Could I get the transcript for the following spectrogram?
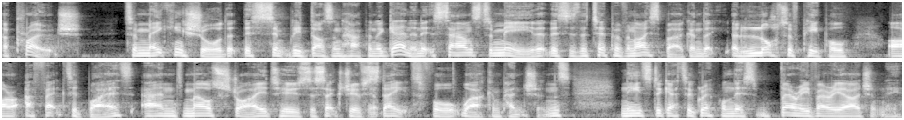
approach to making sure that this simply doesn't happen again. And it sounds to me that this is the tip of an iceberg and that a lot of people are affected by it. And Mel Stride, who's the Secretary of yep. State for Work and Pensions, needs to get a grip on this very, very urgently.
